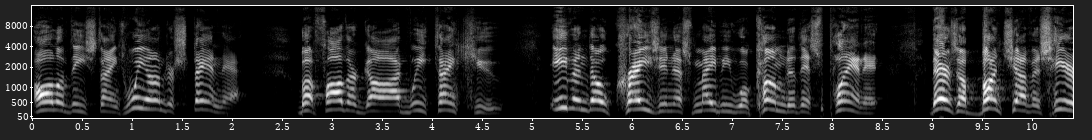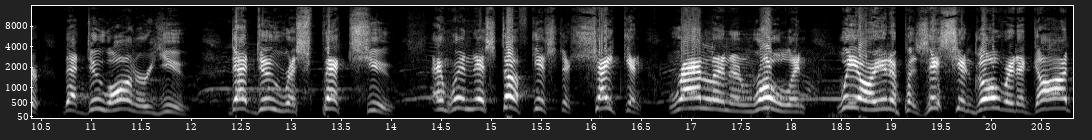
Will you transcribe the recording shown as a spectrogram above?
all of these things. We understand that. But Father God, we thank you. Even though craziness maybe will come to this planet, there's a bunch of us here that do honor you, that do respect you. And when this stuff gets to shaking, rattling, and rolling, we are in a position, glory to God,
